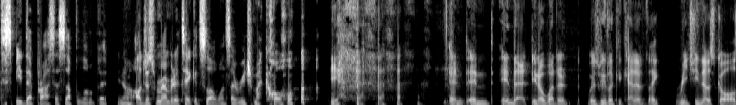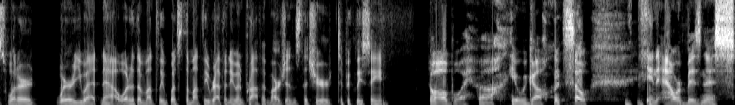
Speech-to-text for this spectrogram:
to speed that process up a little bit. You know, I'll just remember to take it slow once I reach my goal. yeah. and and in that, you know, what are as we look at kind of like reaching those goals, what are where are you at now? What are the monthly what's the monthly revenue and profit margins that you're typically seeing? Oh boy. Uh, here we go. so in our business,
